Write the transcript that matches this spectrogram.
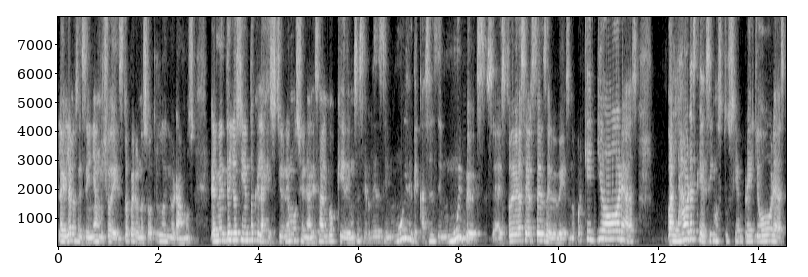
la Biblia nos enseña mucho de esto, pero nosotros lo ignoramos. Realmente yo siento que la gestión emocional es algo que debemos hacer desde muy, desde casa, desde muy bebés. O sea, esto debe hacerse desde bebés, ¿no? Porque lloras, palabras que decimos, tú siempre lloras,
